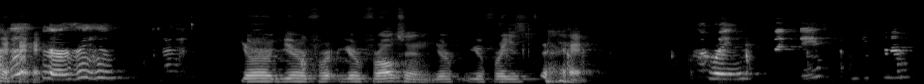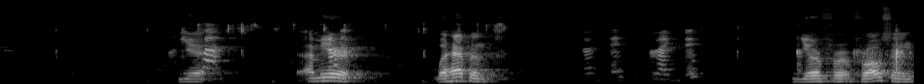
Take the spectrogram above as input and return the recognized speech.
you're you're fr- you're frozen. You're you're freeze. This, Yeah. Amir, what? That's it, like this. You're fr- frozen.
